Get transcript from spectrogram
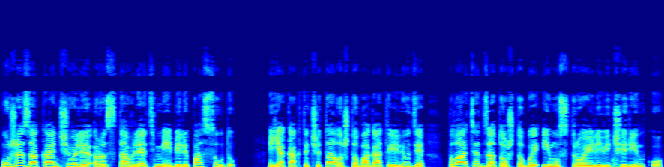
уже заканчивали расставлять мебель и посуду. Я как-то читала, что богатые люди платят за то, чтобы им устроили вечеринку.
